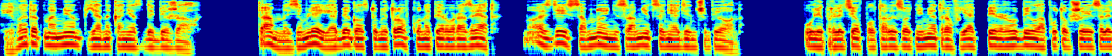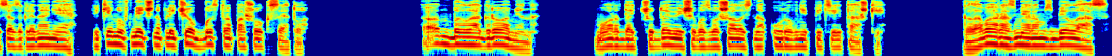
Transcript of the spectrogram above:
И в этот момент я наконец добежал. Там, на земле, я бегал стометровку на первый разряд, ну а здесь со мной не сравнится ни один чемпион. Пули пролетев полторы сотни метров, я перерубил опутавшееся лице заклинание и, кинув меч на плечо, быстро пошел к Сету. Он был огромен. Морда чудовища возвышалась на уровне пятиэтажки. Голова размером с белаз,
